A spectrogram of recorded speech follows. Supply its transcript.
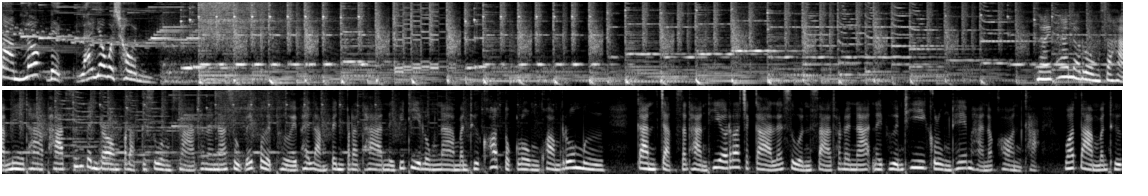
ตามโลกเด็กและเยาวชน นายแพทย์นรงสหเมธาพัฒซึ่งเป็นรองปลัดกระทรวงสาธารณาสุขได้เปิดเผย ภายหลังเป็นประธานในพิธีลงนามบันทึกข้อตกลงความร่วมมือ การจัดสถานที่ราชการและสวนสาธารณะในพื้นที่กรุงเทพมหานครค่ะ ว่าตามบันทึก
